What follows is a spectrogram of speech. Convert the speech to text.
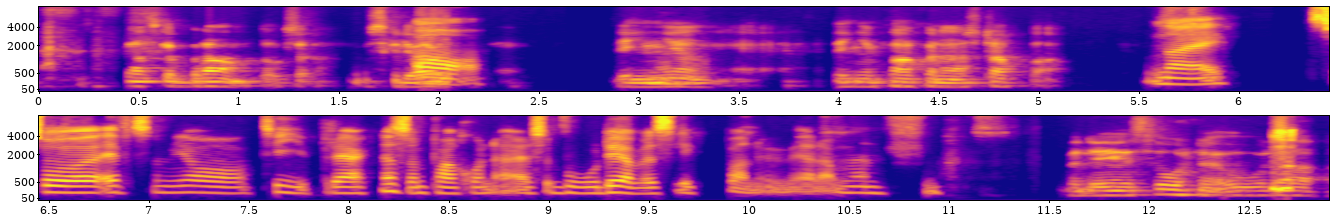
Ganska brant också. Skulle jag ja. Det är ingen, det är ingen pensionärstrappa. Nej, så eftersom jag typ räknas som pensionär så borde jag väl slippa numera. Men, men det är svårt när Ola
